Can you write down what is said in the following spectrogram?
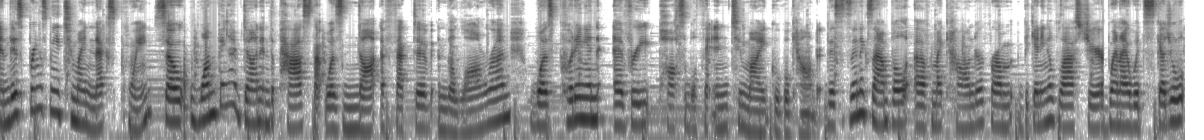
And this brings me to my next point. So one thing I've done in the past that was not effective in the long run was putting in every possible thing into my Google Calendar. This is an example of my calendar from beginning of last year when I would schedule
